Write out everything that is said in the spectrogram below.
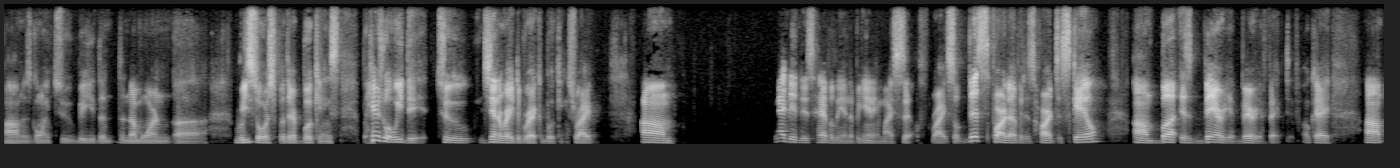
Um, is going to be the the number one uh, resource for their bookings. But here's what we did to generate the record bookings, right? Um, I did this heavily in the beginning myself, right? So this part of it is hard to scale, um, but is very, very effective. Okay um,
